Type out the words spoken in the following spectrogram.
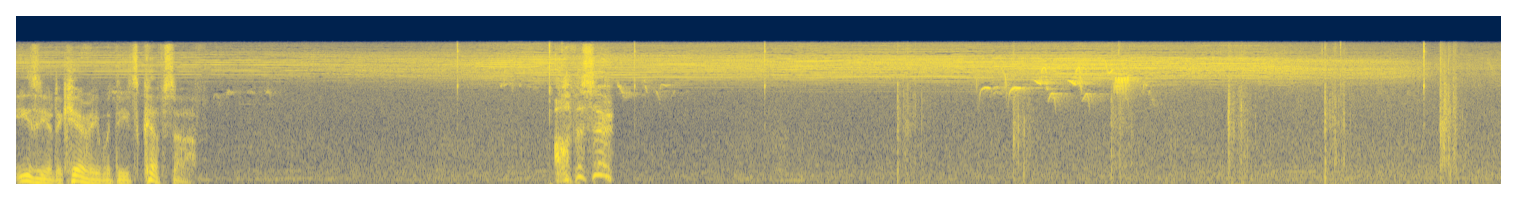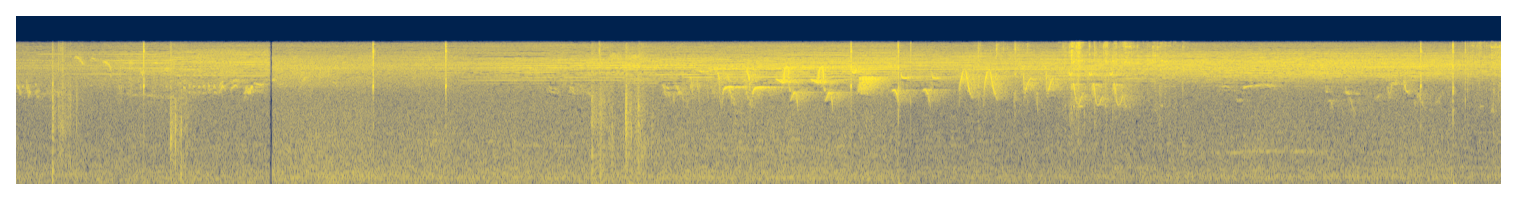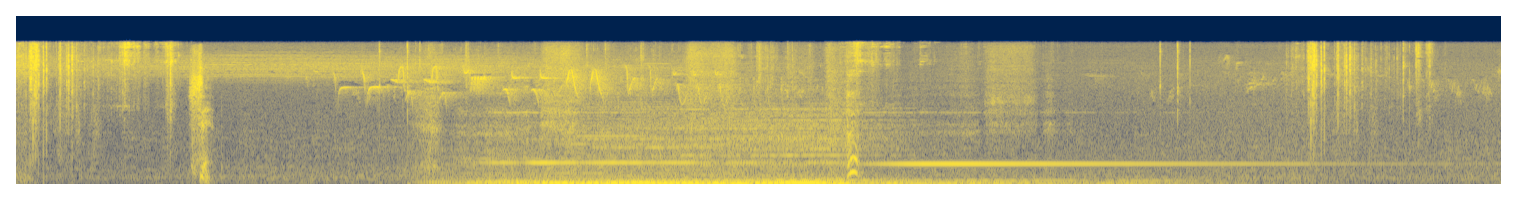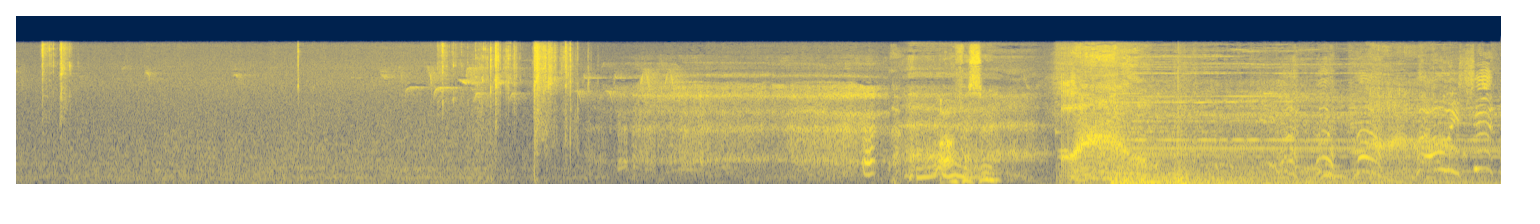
Easier to carry with these cuffs off. Officer? Shit. Officer? Holy shit!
